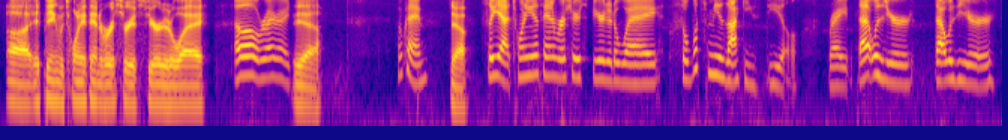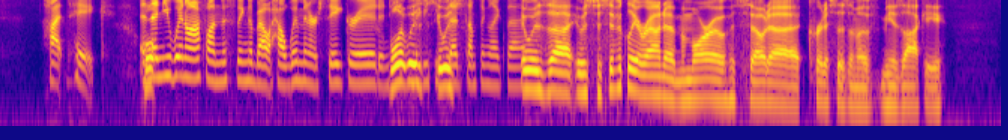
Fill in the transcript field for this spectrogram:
uh, it being the 20th anniversary of Spirited Away. Oh, right, right. Yeah, Okay. yeah. So yeah, 20th anniversary of Spirited Away. So what's Miyazaki's deal? Right? That was your that was your hot take. And Well- then you went off on this thing about how women are sacred and Well, it was- it was- said something like that. It was uh, it was specifically around a Mamoru Hosoda criticism of Miyazaki,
